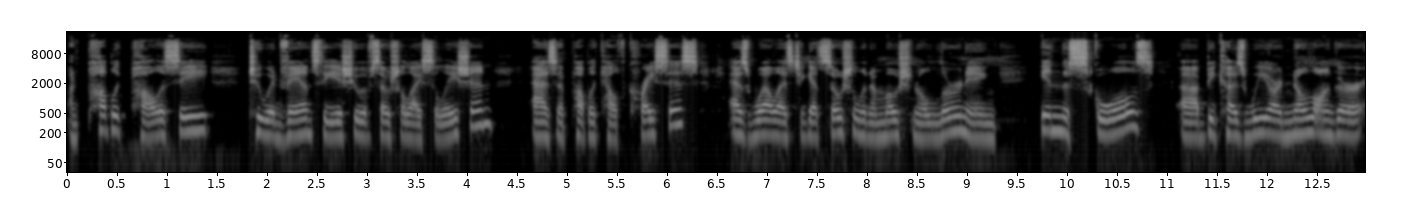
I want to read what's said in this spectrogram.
on public policy to advance the issue of social isolation as a public health crisis as well as to get social and emotional learning in the schools uh, because we are no longer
